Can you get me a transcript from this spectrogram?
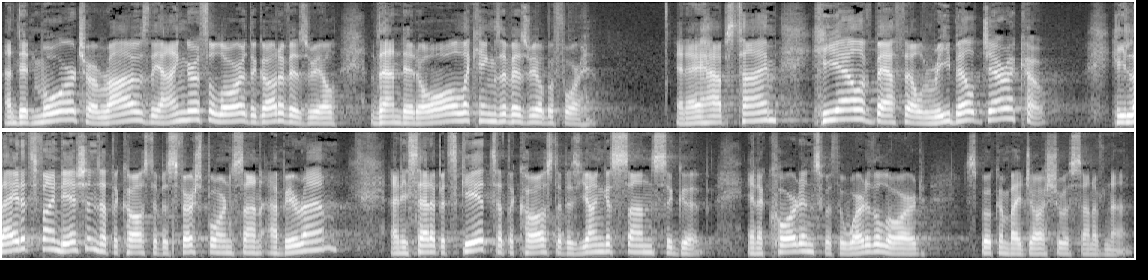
and did more to arouse the anger of the Lord, the God of Israel, than did all the kings of Israel before him. In Ahab's time, Hiel of Bethel rebuilt Jericho. He laid its foundations at the cost of his firstborn son Abiram and he set up its gates at the cost of his youngest son, Segub, in accordance with the word of the Lord spoken by Joshua, son of Nun.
